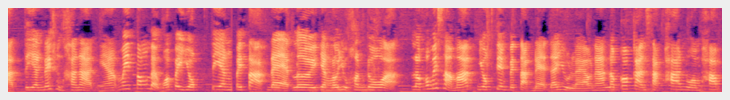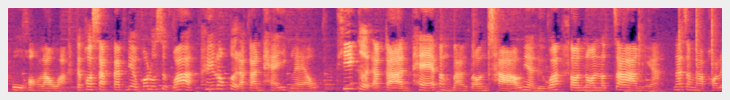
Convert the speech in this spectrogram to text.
าดเตียงได้ถึงขนาดเนี้ย ไม่ต้องแบบว่าไปยกเตียงไปตากแดดเลย อย่างเราอยู่คอนโดอะเราก็ไม่สามารถยกเตียงไปตากแดดได้อยู่แล้วนะ แล้วก็การซักผ้านวมผ้าปูของเราอะแต่พอซักแป๊บเดียวก็รู้สึกว่าเฮ้ยเราเกิดอาการแพ้อีกแล้ว ที่เกิดอาการแพ้ต่างๆ ตอนเช้าเนี่ยหรือว่าตอนนอนแล้วจามอย่างเงี้ยน่าจะมาเพราะไร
